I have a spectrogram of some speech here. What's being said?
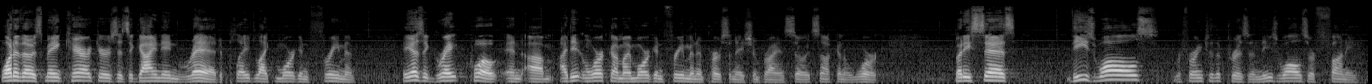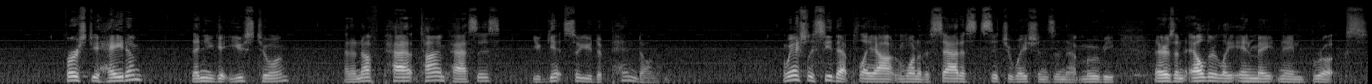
One of those main characters is a guy named Red, played like Morgan Freeman. He has a great quote, and um, I didn't work on my Morgan Freeman impersonation, Brian, so it's not going to work. But he says, These walls, referring to the prison, these walls are funny. First you hate them, then you get used to them, and enough pa- time passes, you get so you depend on them. And we actually see that play out in one of the saddest situations in that movie. There's an elderly inmate named Brooks.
